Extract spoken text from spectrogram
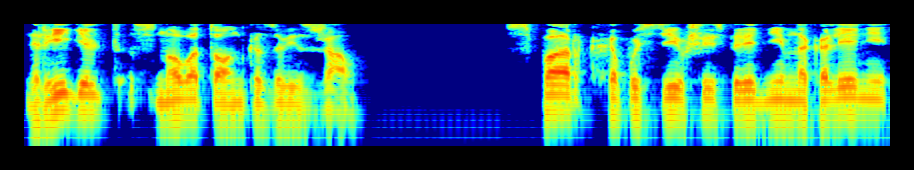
Ригельд снова тонко завизжал. Спарк, опустившись перед ним на колени,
